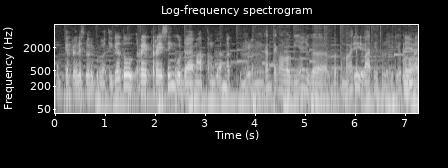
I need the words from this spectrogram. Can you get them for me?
mungkin rilis 2023 tuh ray tracing udah mateng banget gitu loh. Mm-mm, kan teknologinya juga berkembangnya Iya. cepat itu loh jadi ya kalau. Iya.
